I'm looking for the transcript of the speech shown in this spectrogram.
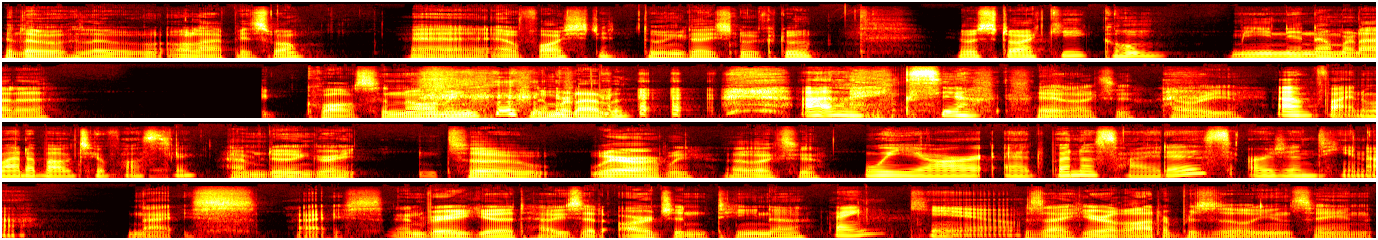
Hello, hello, olá pessoal. É, é o Foster, do Inglês no Cru. Eu estou aqui com minha namorada. Qual seu nome, namorada? Alexia. Hey Alexia, how are you? I'm fine. What about you, Foster? I'm doing great. So, where are we, Alexia? We are at Buenos Aires, Argentina. Nice, nice. And very good how you said Argentina, Thank you. because I hear a lot of Brazilians saying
